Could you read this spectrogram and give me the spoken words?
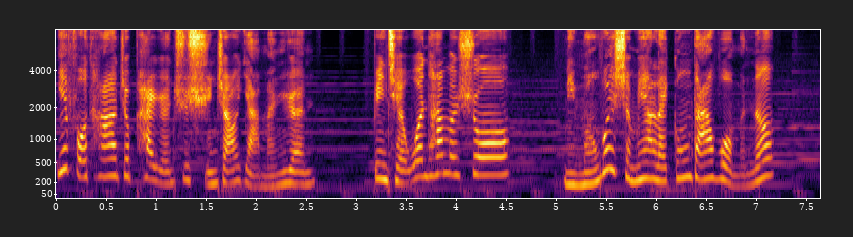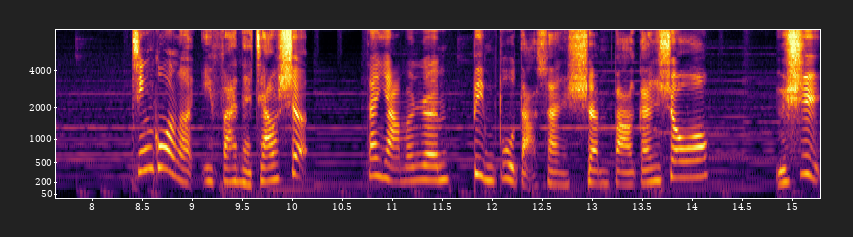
耶弗他就派人去寻找亚门人，并且问他们说：“你们为什么要来攻打我们呢？”经过了一番的交涉，但亚门人并不打算善罢甘休哦。于是，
